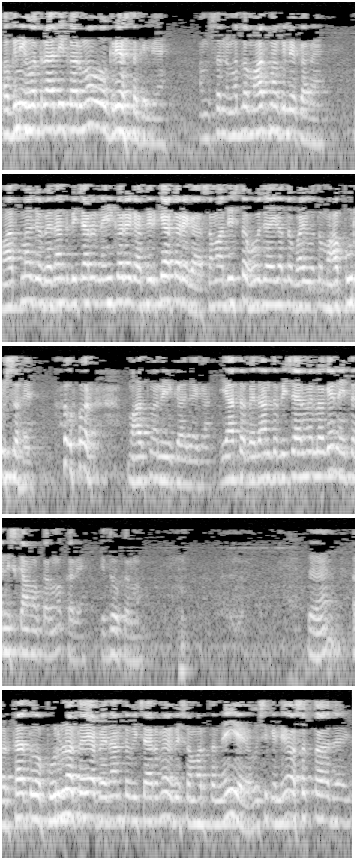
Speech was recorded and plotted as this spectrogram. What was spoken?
अग्निहोत्रादि कर्म वो गृहस्थ के लिए। हम मतलब महात्मा के लिए कर रहे हैं। महात्मा जो वेदांत विचार नहीं करेगा, फिर क्या करेगा? समाधिस्थ हो जाएगा तो भाई वो तो महापुरुष है। और महात्मा नहीं कहा जाएगा। या तो वेदांत विचार में लगे, नहीं तो निष्काम कर्म करे। ये दो कर्म। तो अर्थात वो पूर्णतया वेदांत विचार में अभी समर्थ नहीं है, उसी के लिए असक्त आ जाएगा।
